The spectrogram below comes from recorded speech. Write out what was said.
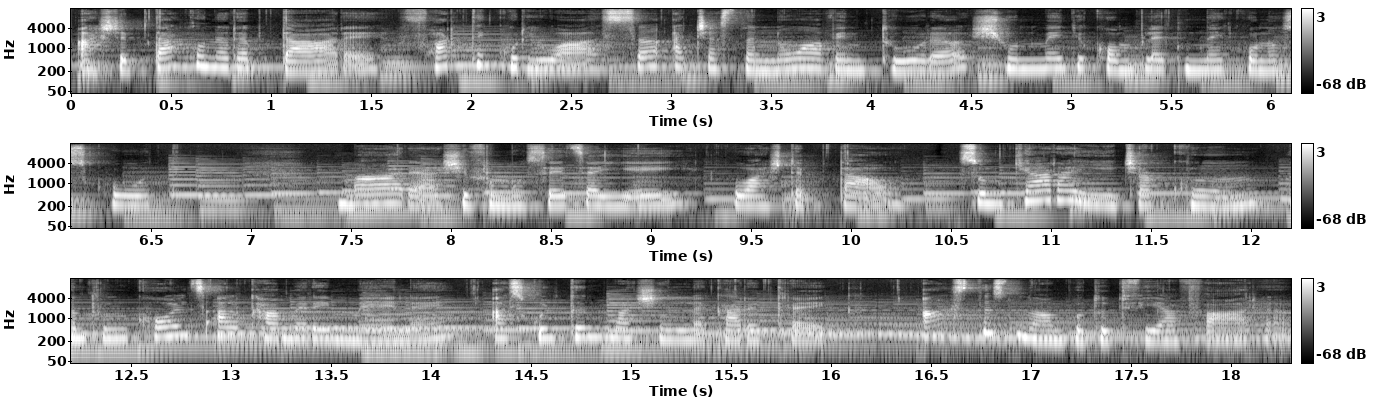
Aștepta cu nerăbdare, foarte curioasă, această nouă aventură și un mediu complet necunoscut. Marea și frumusețea ei o așteptau. Sunt chiar aici acum, într-un colț al camerei mele, ascultând mașinile care trec. Astăzi nu am putut fi afară.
